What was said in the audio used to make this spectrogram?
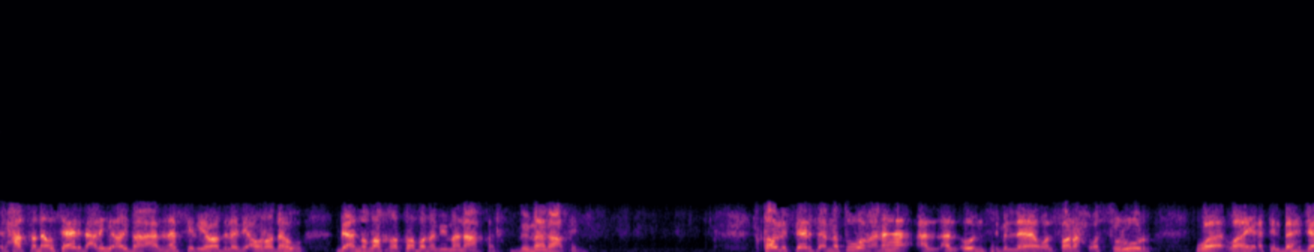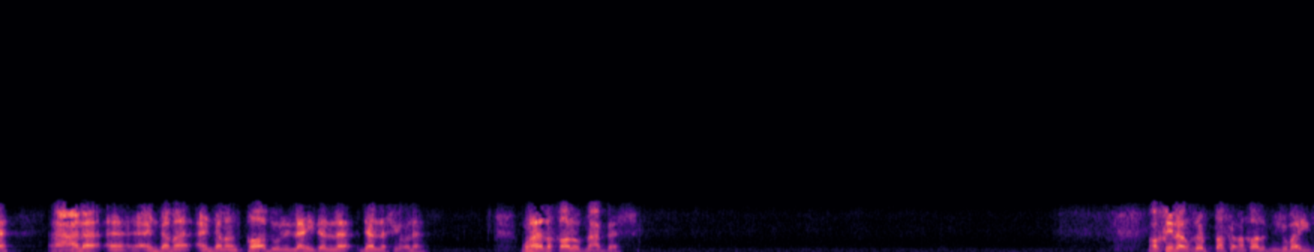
الحق أنه سيرد عليه أيضا على نفس الإراد الذي أورده بأن الله خاطبنا بما نعقل بما نعقل. القول الثالث أن طوبى معناها الأنس بالله والفرح والسرور وهيئة البهجة على عندما عندما انقادوا لله جل, جل في علاه. وهذا قاله ابن عباس. وقيل الغبطة كما قال ابن جبير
